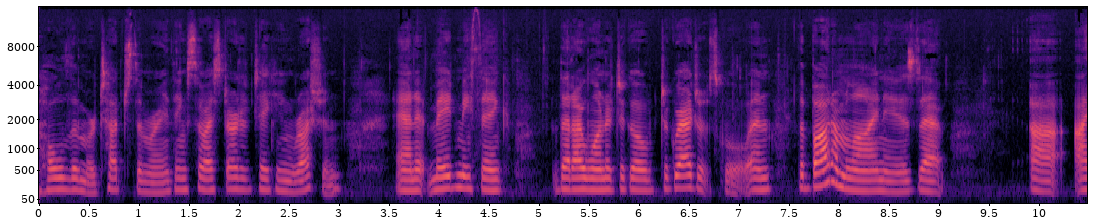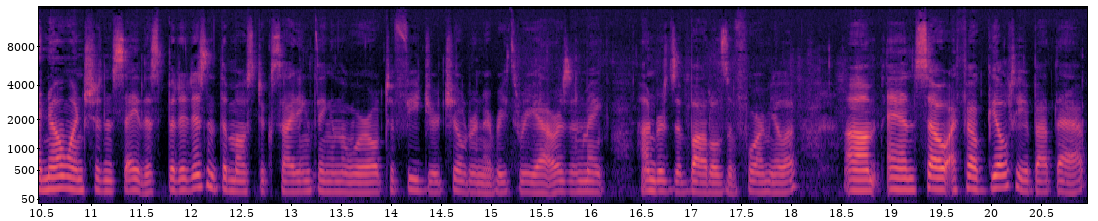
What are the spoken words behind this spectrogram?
hold them or touch them or anything. So I started taking Russian, and it made me think that I wanted to go to graduate school. And the bottom line is that uh, I know one shouldn't say this, but it isn't the most exciting thing in the world to feed your children every three hours and make hundreds of bottles of formula. Um, and so I felt guilty about that.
